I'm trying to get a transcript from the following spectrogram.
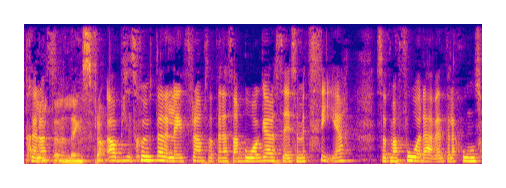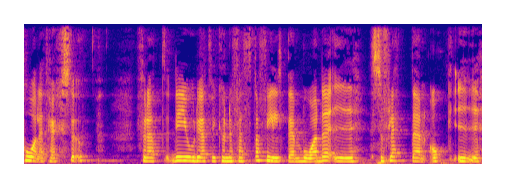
själva... Skjuta den längst fram. Ja precis, skjuta det längst fram så att det nästan bågar sig som ett C. Så att man får det här ventilationshålet högst upp. För att det gjorde ju att vi kunde fästa filten både i suffletten och i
